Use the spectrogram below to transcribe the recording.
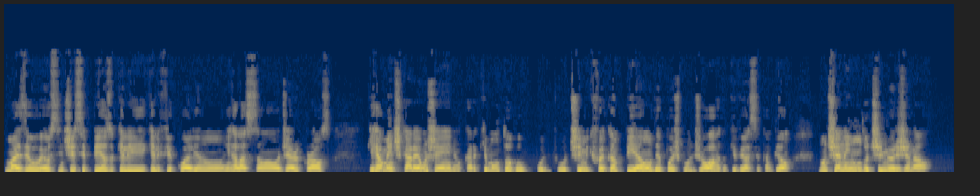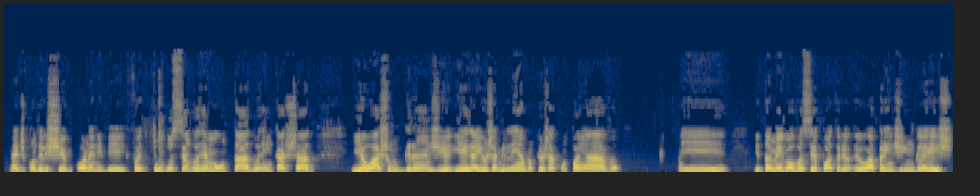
mas eu, eu senti esse peso que ele, que ele ficou ali no, em relação ao Jerry Krause que realmente, cara, é um gênio, um cara que montou o, o, o, time que foi campeão depois com o Jordan, que veio a ser campeão, não tinha nenhum do time original, né, de quando ele chegou na NBA. Foi tudo sendo remontado, reencaixado, e eu acho um grande, e aí eu já me lembro que eu já acompanhava, e, e também, igual você, Potter, eu, eu aprendi inglês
